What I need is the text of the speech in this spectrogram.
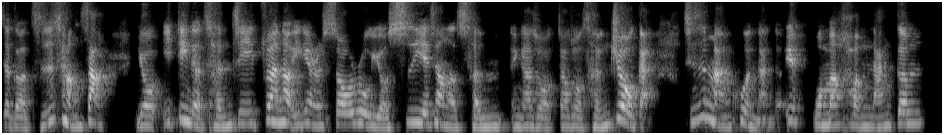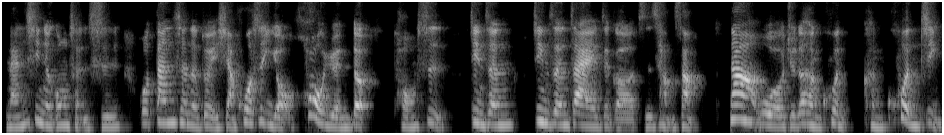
这个职场上有一定的成绩，赚到一定的收入，有事业上的成，应该说叫做成就感，其实蛮困难的，因为我们很难跟男性的工程师或单身的对象，或是有后援的同事竞争，竞争在这个职场上。那我觉得很困，很困境，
